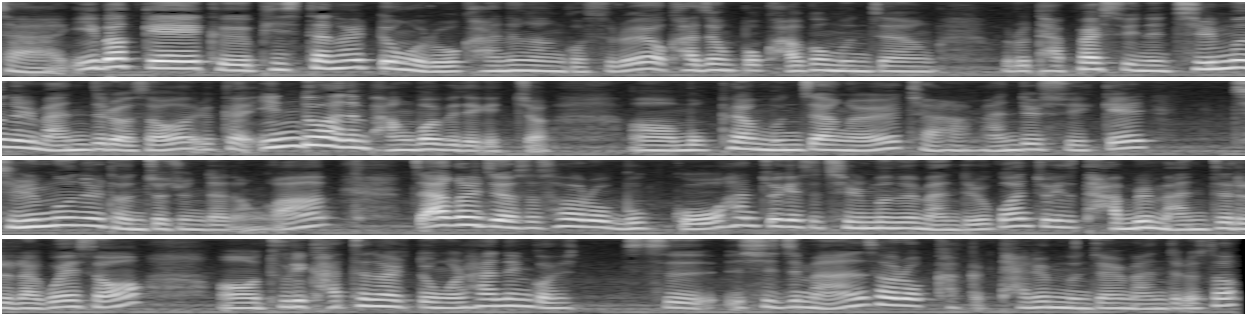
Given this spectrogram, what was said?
자, 이 밖에 그 비슷한 활동으로 가능한 것으로요. 가정법 과거 문장으 로 답할 수 있는 질문을 만들어서 이렇게 인도하는 방법이 되겠죠. 어, 목표한 문장을 자, 만들 수 있게 질문을 던져준다던가 짝을 지어서 서로 묻고 한쪽에서 질문을 만들고 한쪽에서 답을 만들으라고 해서 어, 둘이 같은 활동을 하는 것 시지만 서로 각각 다른 문장을 만들어서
